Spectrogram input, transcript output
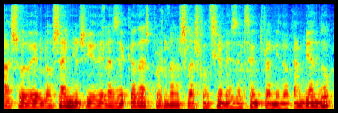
paso de los años y de las décadas, pues las, las funciones del centro han ido cambiando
